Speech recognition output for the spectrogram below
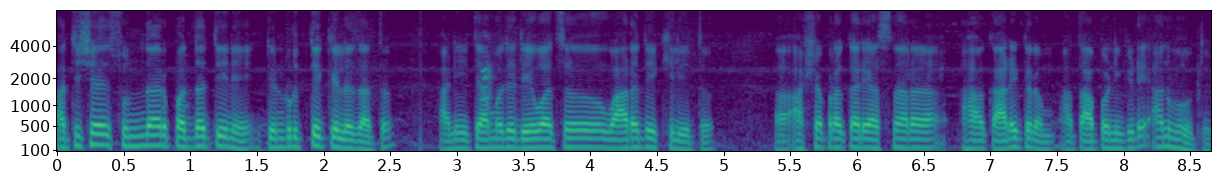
अतिशय सुंदर पद्धतीने ते नृत्य केलं जातं. आणि त्यामध्ये देवाचं वारं देखील येतं. अशा प्रकारे असणारा हा कार्यक्रम आता आपण इकडे अनुभवतोय.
